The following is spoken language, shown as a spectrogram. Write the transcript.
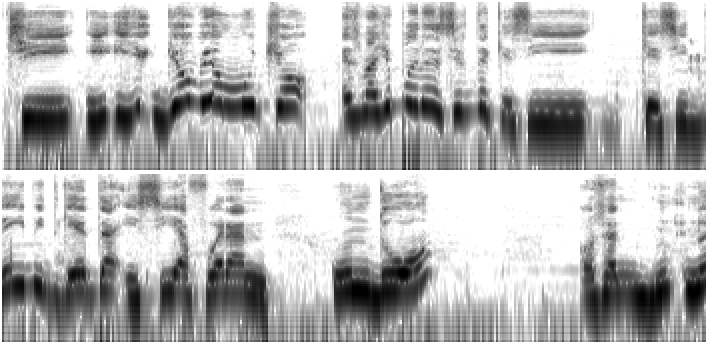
Sí, y, y yo, yo veo mucho. Es más, yo podría decirte que si, que si David Guetta y Sia fueran un dúo. O sea, no,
